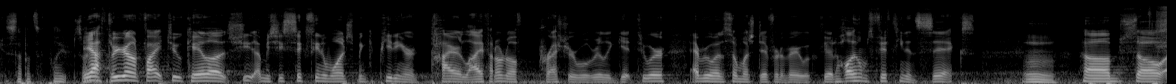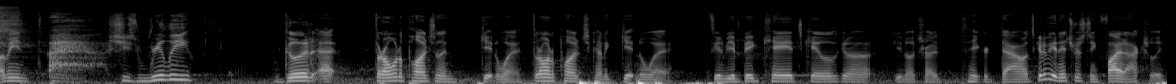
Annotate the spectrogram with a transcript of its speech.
can step up to the plate. Sorry. Yeah, three round fight too. Kayla, she I mean she's 16 and one. She's been competing her entire life. I don't know if pressure will really get to her. Everyone's so much different and very good. Holly Holm's 15 and six. Um, so I mean, she's really good at throwing a punch and then getting away. Throwing a punch, kind of getting away. It's gonna be a big cage. Kayla's gonna you know try to take her down. It's gonna be an interesting fight actually.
